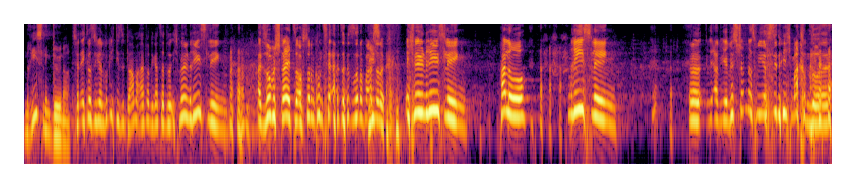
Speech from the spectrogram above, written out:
Ein Riesling-Döner. Ich fände echt lustig, wenn wirklich diese Dame einfach die ganze Zeit so, ich will einen Riesling. also so bestellt, so auf so einem Konzert, also so einer Veranstaltung. Ich will einen Riesling. Hallo, ein Riesling. Ja, ihr wisst schon, dass wir es nicht machen. So. Das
